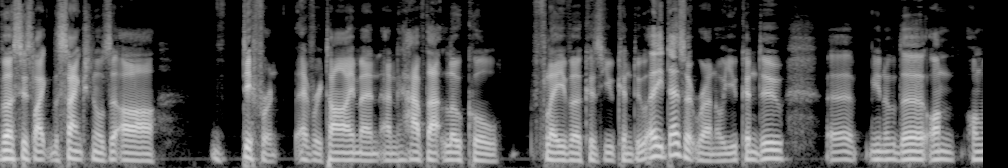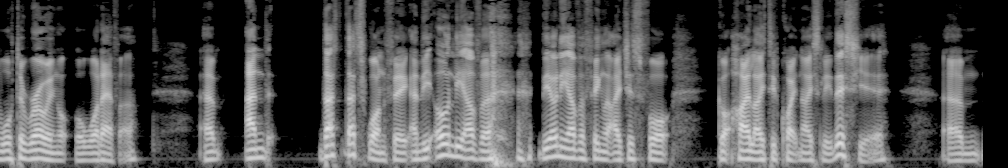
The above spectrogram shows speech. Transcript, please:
Versus like the sanctionals that are different every time and and have that local flavor because you can do a desert run or you can do uh, you know the on on water rowing or, or whatever um, and that that's one thing and the only other the only other thing that i just thought got highlighted quite nicely this year um,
